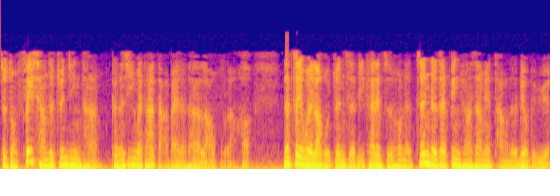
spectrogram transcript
这种非常的尊敬他，可能是因为他打败了他的老虎了哈，那这位老虎尊者离开了之后呢，真的在病床上面躺了六个月。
